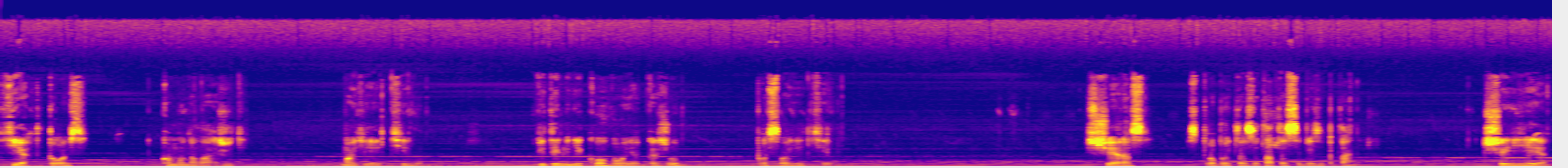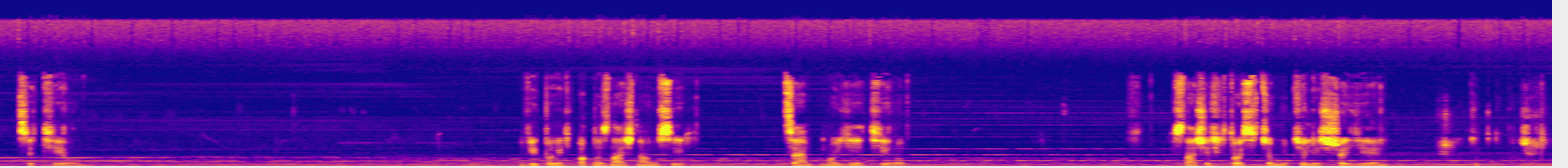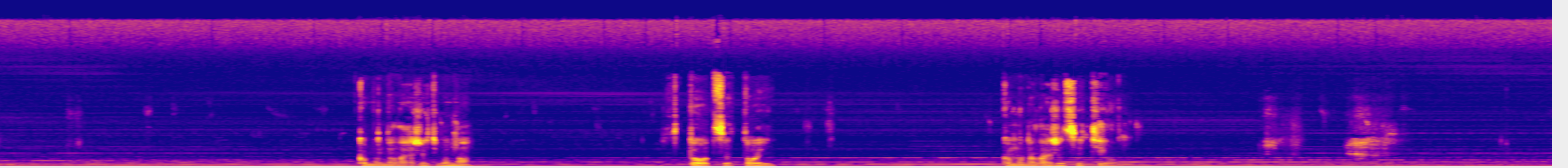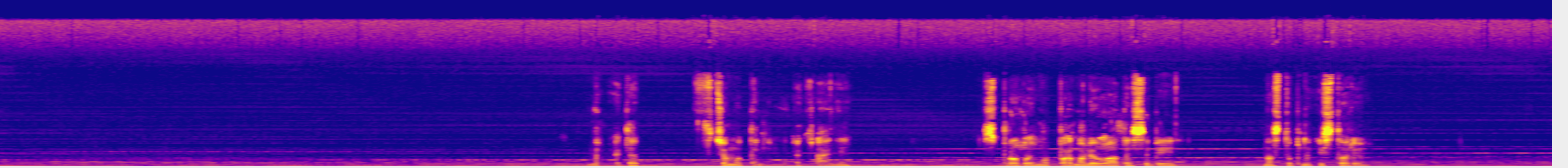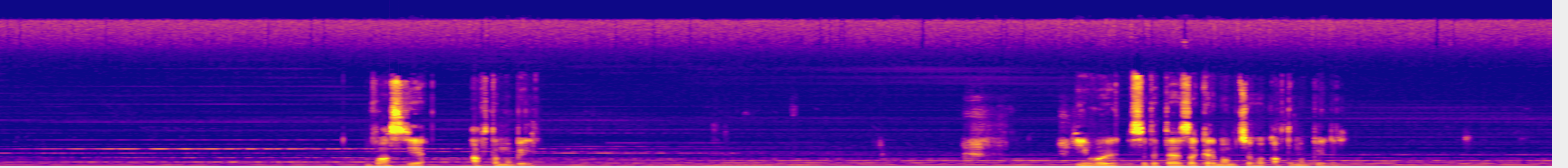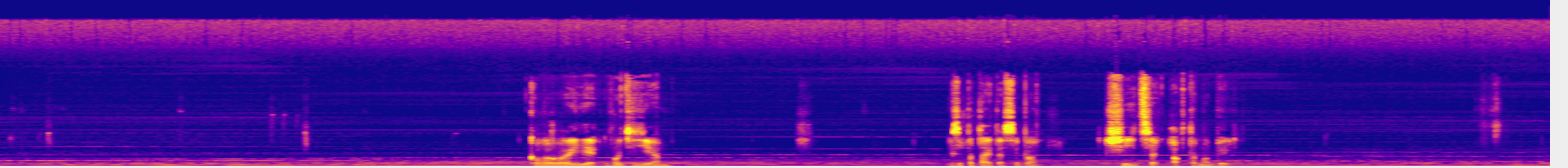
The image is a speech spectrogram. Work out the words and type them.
Є хтось, кому належить моє тіло. Від імені кого я кажу про своє тіло. Ще раз спробуйте задати собі запитання. Чи є це тіло? Відповідь однозначна у всіх. Це моє тіло. Значить, хтось в цьому тілі ще є. Кому належить воно? Хто це той, кому належить це тіло. Цьому темному екрані спробуємо промалювати собі наступну історію. У вас є автомобіль. І ви сидите за кермом цього автомобіля. Коли є водієм, запитайте себе, чий це автомобіль?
